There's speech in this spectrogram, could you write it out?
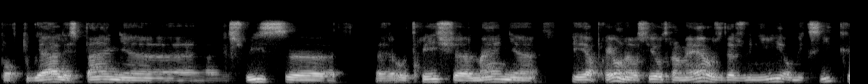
Portugal, Espagne, euh, Suisse, euh, Autriche, Allemagne. Et après, on a aussi Outre-mer, aux États-Unis, au Mexique,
